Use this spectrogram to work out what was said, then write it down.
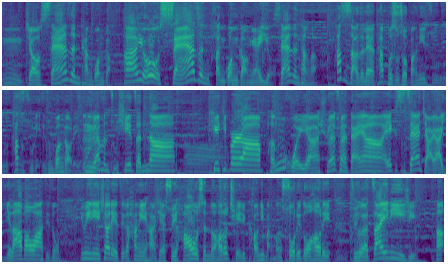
嗯，叫三人堂广告。哎呦，三人堂广告安逸哦。三人堂哈，它是啥子呢？它不是说帮你做，它是做那种广告的，专门做写真呐、贴体本啊、喷绘呀、宣传单呀、X 展架呀、易拉宝啊这种。因为你也晓得这个行业哈，现在水好深了，好多去就靠你棒棒说的多好的，最后要宰你一截。好，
